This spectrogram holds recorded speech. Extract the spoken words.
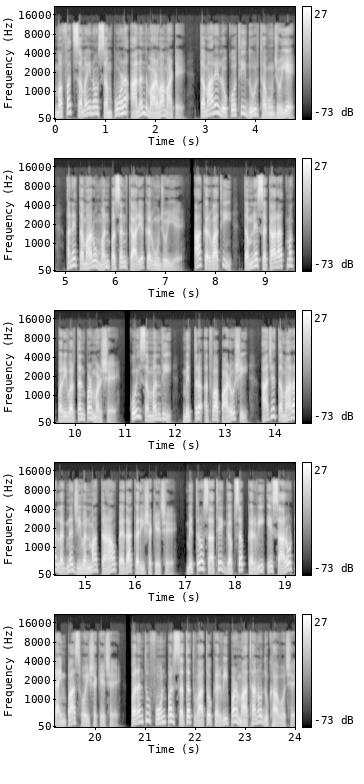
મફત સમયનો સંપૂર્ણ આનંદ માણવા માટે તમારે લોકોથી દૂર થવું જોઈએ અને તમારું મનપસંદ કાર્ય કરવું જોઈએ. આ કરવાથી તમને સકારાત્મક પરિવર્તન પણ મળશે. કોઈ સંબંધી, મિત્ર અથવા પાડોશી આજે તમારા લગ્ન જીવનમાં તણાવ પેદા કરી શકે છે. મિત્રો સાથે ગપસપ કરવી એ સારો ટાઈમપાસ હોઈ શકે છે. પરંતુ ફોન પર સતત વાતો કરવી પણ માથાનો દુખાવો છે.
